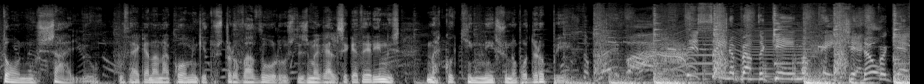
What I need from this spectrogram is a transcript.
τόνους σάλιου που θα έκαναν ακόμη και τους τροβαδούρους της Μεγάλης Εκατερίνης να κοκκινήσουν από ντροπή. This ain't about the game of paychecks. Forget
